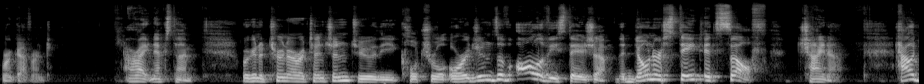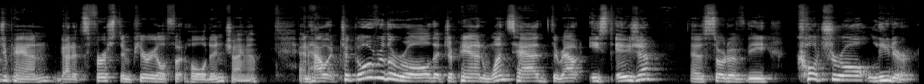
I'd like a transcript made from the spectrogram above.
were governed. All right, next time, we're going to turn our attention to the cultural origins of all of East Asia, the donor state itself, China. How Japan got its first imperial foothold in China, and how it took over the role that Japan once had throughout East Asia as sort of the cultural leader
